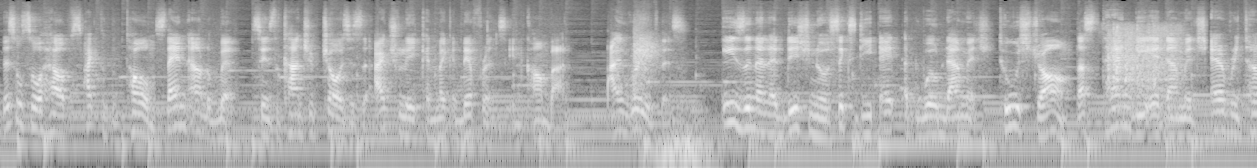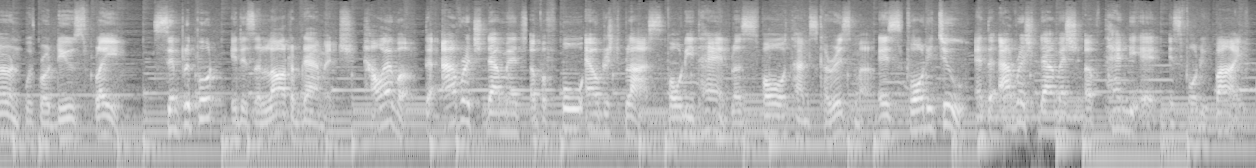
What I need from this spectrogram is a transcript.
This also helps Pact of the Tome stand out a bit since the cantrip choices actually can make a difference in combat. I agree with this isn't an additional 68 at will damage too strong. That's 10 d8 damage every turn with Produce Flame. Simply put, it is a lot of damage. However, the average damage of a full Eldritch Blast 4d10 plus 4 times Charisma is 42 and the average damage of 10d8 is 45.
